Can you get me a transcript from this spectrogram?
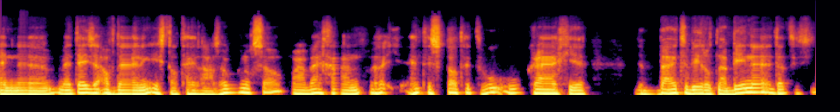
En uh, met deze afdeling is dat helaas ook nog zo. Maar wij gaan, het is altijd, hoe, hoe krijg je de buitenwereld naar binnen? Dat is,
